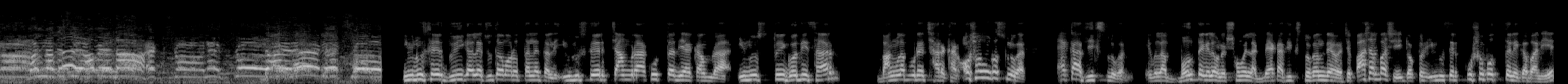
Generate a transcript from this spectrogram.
না। ইউনুসের দুই গালে জুতা মারো তালে তালে, ইউনুসের চামড়া, কুত্তা দিয়া কামড়া, ইউনুস তুই গদি স্যার বাংলাপুরে ছাড়খার অসংখ্য স্লোগান, একাধিক স্লোগান। এগুলা বলতে গেলে অনেক সময় লাগবে, একাধিক স্লোগান দেওয়া হয়েছে। পাশাপাশি ডক্টর ইউনুসের কুশপত্তলিকা বানিয়ে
